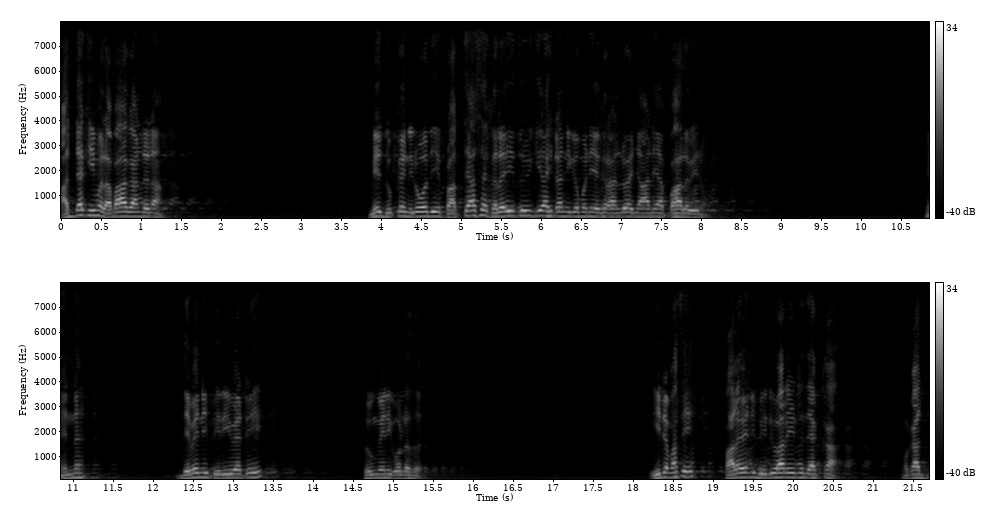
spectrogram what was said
අත්දැකීම ලබා ගන්න නම් මේ දුක්ඛ නිරෝධයේ ප්‍රත්‍යක්ෂ කළ යුතුයි කියලා හිතන් නිගමනය කරන්න ඕන ඥානය පහළ වෙනවා. මෙන්න දෙවෙනි පිරිවැටේ තුන්වෙනි කොටස. ඊට පස්සේ පළවෙනි පිරිවරයට දැක්කා. මොකද්ද?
